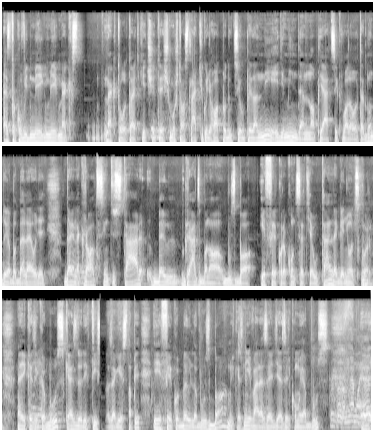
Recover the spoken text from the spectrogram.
Ezt a Covid még, még meg, megtolta egy kicsit, és most azt látjuk, hogy a hat produkció például négy minden nap játszik valahol. Tehát gondolj abba bele, hogy egy Diana Kralt szintű sztár beül Grácsban a buszba évfélkor a koncertje után, reggel nyolckor megérkezik a busz, kezdődik tíz az egész napi, évfélkor beül a buszba, mondjuk ez nyilván ez egy, ez egy komolyabb busz. Gondolom nem olyan.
